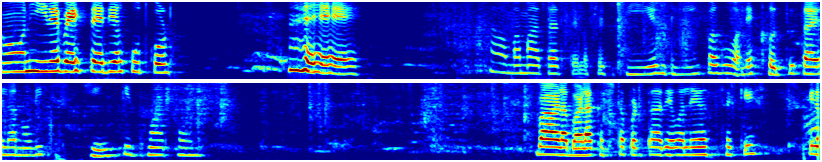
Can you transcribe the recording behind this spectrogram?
ಹ್ಞೂ ನೀನೇ ಬೇಯಿಸ್ತಾ ಇದೆಯಲ್ಲ ಕೂತ್ಕೊಂಡು. ಹೇ ಅಮ್ಮ ಮಾತಾಡ್ತಾ ಇಲ್ಲ ಫ್ರೆಂಡ್ಸ್ ಏನು ಡೀಪಾಗಿ ಒಲೆ ಕದ್ದುತ್ತಾ ಇಲ್ಲ ನೋಡಿ. ಹೆಂಗೆ ಇದು ಮಾಡ್ತಾ ಇಲ್ಲ ಭಾಳ ಭಾಳ ಕಷ್ಟಪಡ್ತಾ ಇದೆ ಒಲೆ ಹಚ್ಚೋಕ್ಕೆ. ಈಗ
